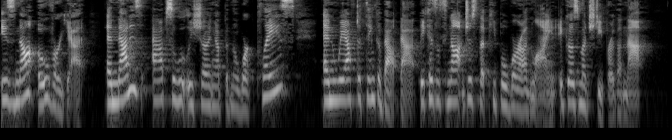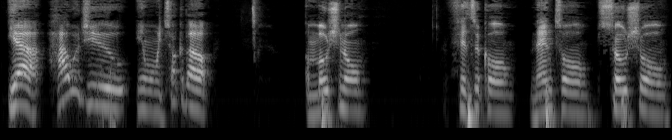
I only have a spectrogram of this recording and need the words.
is not over yet. And that is absolutely showing up in the workplace. And we have to think about that because it's not just that people were online. It goes much deeper than that. Yeah. How would you, you know, when we talk about emotional, physical, mental, social,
